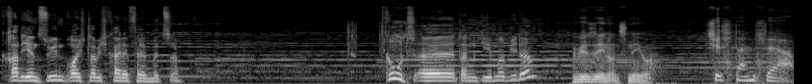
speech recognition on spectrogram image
Gerade hier in Süden brauche ich, glaube ich, keine Fellmütze. Gut, äh, dann gehen wir wieder. Wir sehen uns, Neo. Tschüss dann, Sir.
